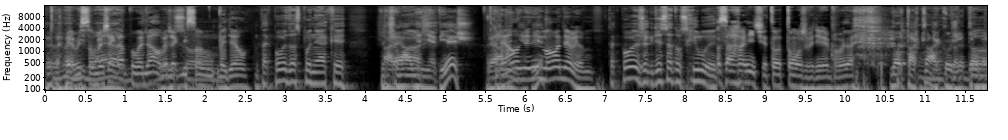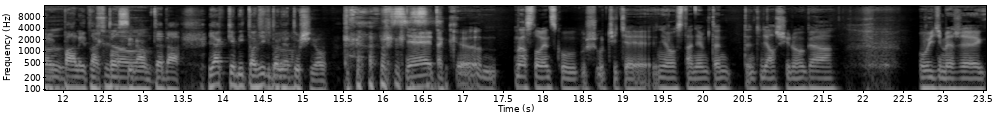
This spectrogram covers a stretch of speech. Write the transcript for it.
To ja by som dvaja, vieš, ak rád povedal, vieš, ak by som Borisov. vedel. No tak povedz aspoň nejaké, že A čo reálne máš. nevieš? Reálne, nevieš? no neviem. Tak povedz, že kde sa to schyluje. Zahraničie, to, to môže vedieť nepovedať. No tak, no, akože tak to- dobre, Pali, to tak si to si dal- nám teda, jak keby to nikto čo? netušil. Nie, tak na Slovensku už určite neostanem ten, tento ďalší rok a uvidíme, že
